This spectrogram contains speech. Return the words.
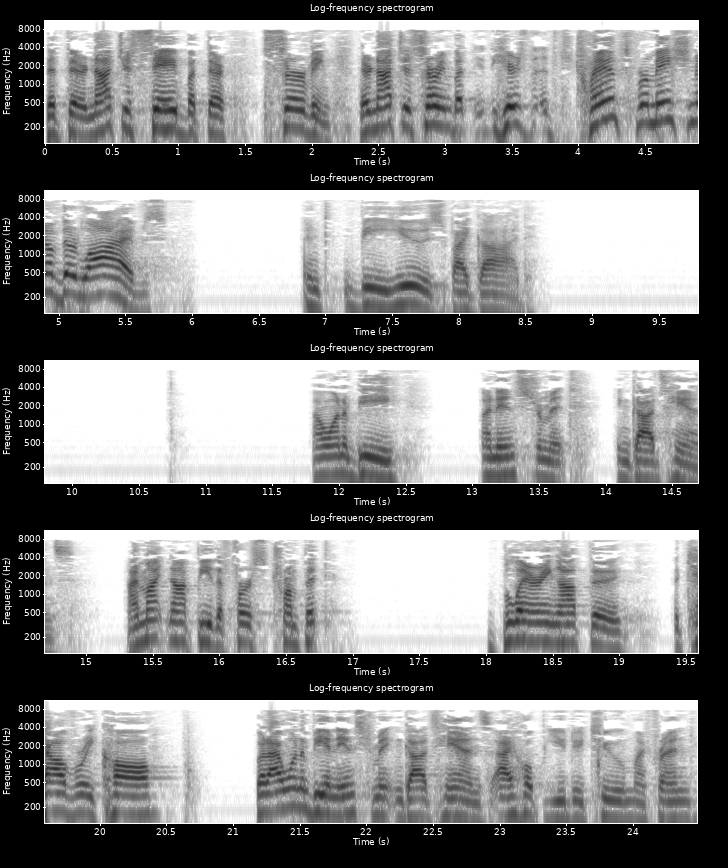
That they're not just saved, but they're serving. They're not just serving, but here's the transformation of their lives and be used by God. I want to be an instrument in God's hands. I might not be the first trumpet blaring out the the Calvary call, but I want to be an instrument in God's hands. I hope you do too, my friend.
